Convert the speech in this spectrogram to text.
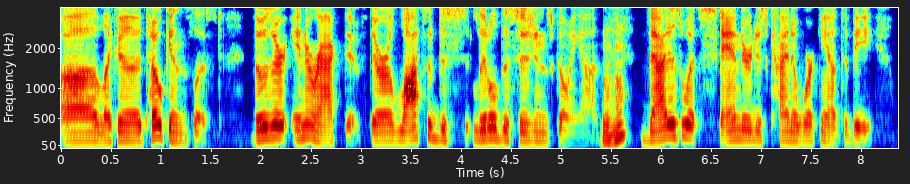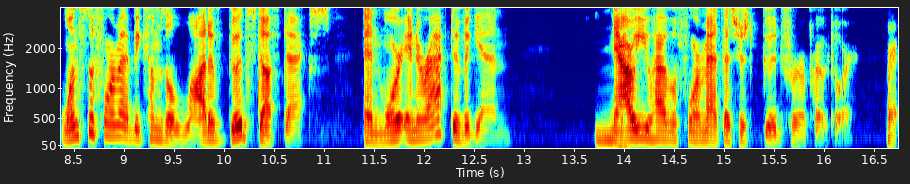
uh, like a tokens list. Those are interactive. There are lots of dis- little decisions going on. Mhm. That is what standard is kind of working out to be. Once the format becomes a lot of good stuff decks and more interactive again, now you have a format that's just good for a pro tour. Right.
